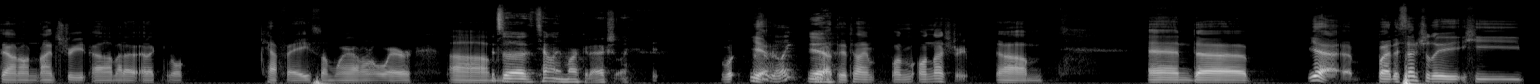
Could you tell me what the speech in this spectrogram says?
down on 9th Street, um, at, a, at a little cafe somewhere. I don't know where. Um, It's a Italian market, actually. what- Is yeah, it really? yeah, Yeah. at the time on on 9th Street. Um, and uh, yeah, but essentially he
